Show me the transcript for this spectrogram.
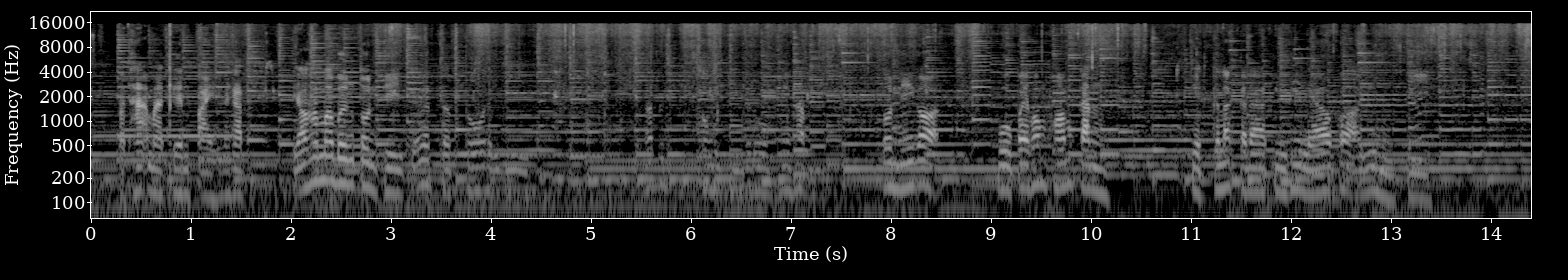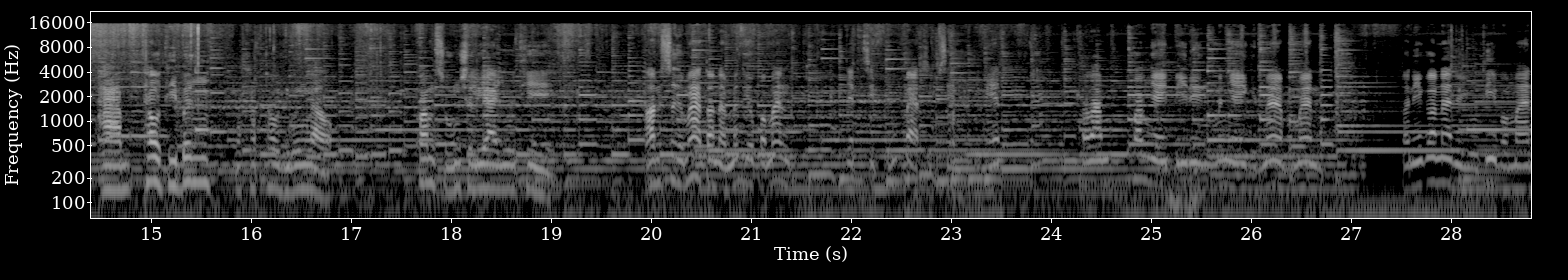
ดปะทะมาเกินไปนะครับ เดี๋ยวเรามาเบิ่งต้นทีเจริญเติบโตได้ดีแล้วเป็นทรงจริงกระดูกนี่ครับต้นนี้ก็ปลูกไปพร้อม ๆ กัน 7 กรกฎาปีที่แล้วก็อายุ1ปีถามเท่าที่เบิ้งนะครับเท่าที่เบิ้งเราความสูงเฉลี่ยอยู่ที่ตอนซื้อมาตอนนั้นมันอยู่ประมาณ 70-80เซนติเมตรแต่ว่าความใหญ่ปีหนึ่งมันใหญ่ขึ้นมาประมาณ ตอนนี้ก็น่าจะอยู่ที่ประมาณ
